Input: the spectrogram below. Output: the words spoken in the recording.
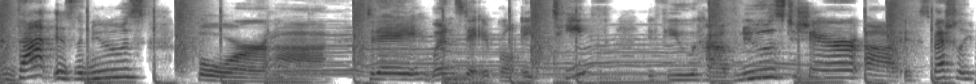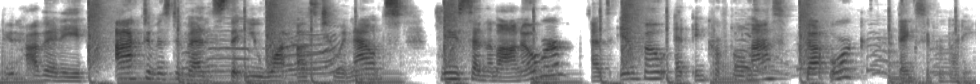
And that is the news for uh, today, Wednesday, April 18th. If you have news to share, uh, especially if you have any activist events that you want us to announce, please send them on over as info at incorruptiblemass.org. Thanks, everybody.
